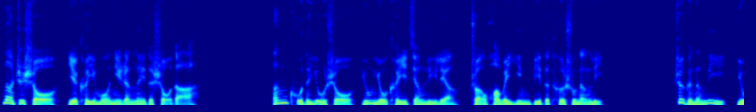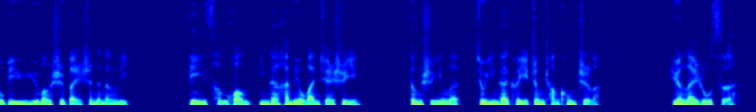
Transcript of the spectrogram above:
那只手也可以模拟人类的手的啊。安库的右手拥有可以将力量转化为硬币的特殊能力，这个能力有别于欲望石本身的能力。变异仓皇应该还没有完全适应，等适应了就应该可以正常控制了。原来如此，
